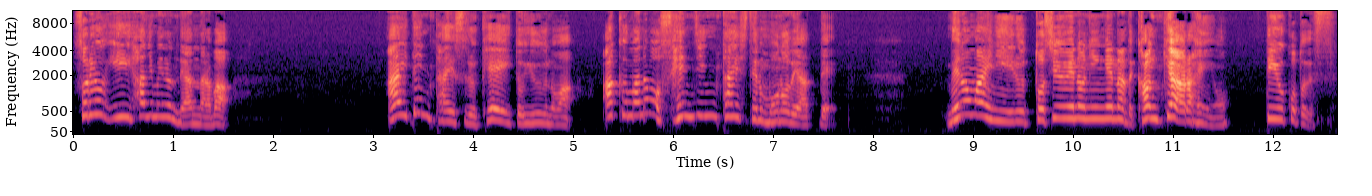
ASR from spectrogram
それを言い始めるんであんならば相手に対する敬意というのはあくまでも先人に対してのものであって目の前にいる年上の人間なんて関係あらへんよっていうことです。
